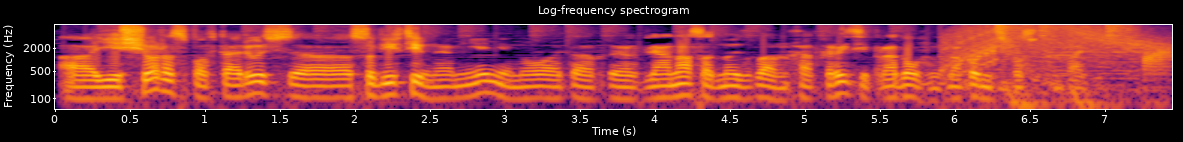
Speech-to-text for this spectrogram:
А, еще раз повторюсь, э, субъективное мнение, но это для нас одно из главных открытий. Продолжим знакомиться после композиции.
